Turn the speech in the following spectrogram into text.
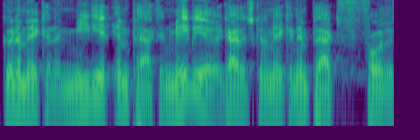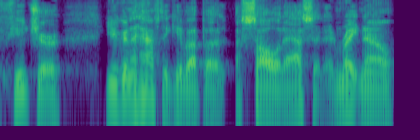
going to make an immediate impact, and maybe a guy that's going to make an impact for the future, you're going to have to give up a, a solid asset. And right now,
